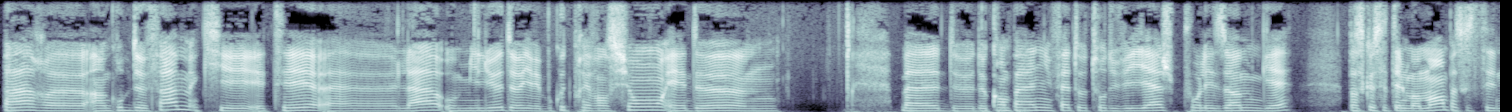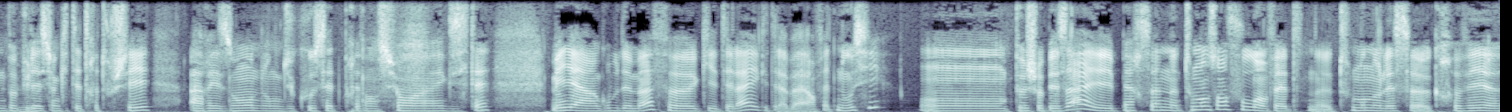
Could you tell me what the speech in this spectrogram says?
par euh, un groupe de femmes qui était euh, là au milieu de, il y avait beaucoup de prévention et de euh, bah, de, de campagnes faites autour du VIH pour les hommes gays parce que c'était le moment, parce que c'était une population qui était très touchée, à raison, donc du coup cette prévention euh, existait. Mais il y a un groupe de meufs qui étaient là et qui étaient là, bah, en fait nous aussi, on peut choper ça et personne, tout le monde s'en fout en fait, tout le monde nous laisse crever.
